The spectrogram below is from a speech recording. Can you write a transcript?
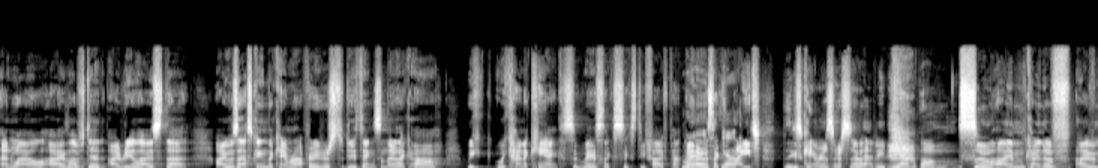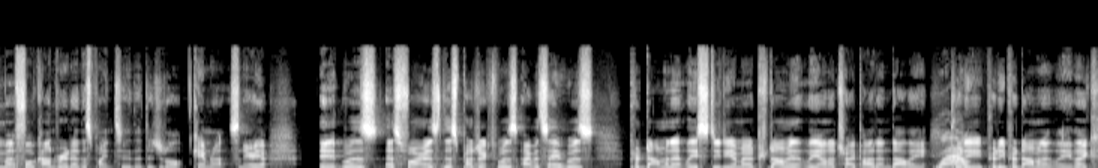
And while I loved it, I realized that I was asking the camera operators to do things, and they're like, "Oh, we we kind of can't because it weighs like sixty five pounds." Right. You know, it's like, yep. right, these cameras are so heavy. Yeah. Um. So I'm kind of I'm a full convert at this point to the digital camera scenario, it was as far as this project was i would say it was predominantly studio mode predominantly on a tripod and dolly. Wow. Pretty pretty predominantly. Like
